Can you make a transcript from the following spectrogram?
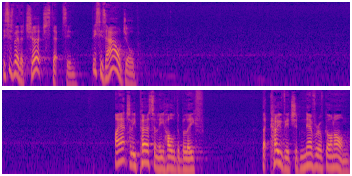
This is where the church steps in. This is our job. I actually personally hold the belief that COVID should never have gone on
